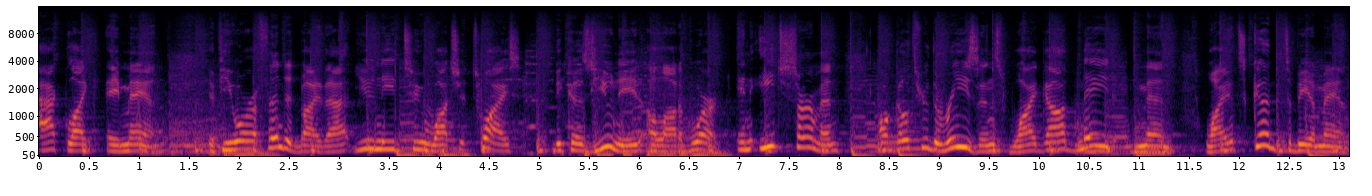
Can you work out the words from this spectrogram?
Act Like a Man. If you are offended by that, you need to watch it twice because you need a lot of work. In each sermon, I'll go through the reasons why God made men, why it's good to be a man,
